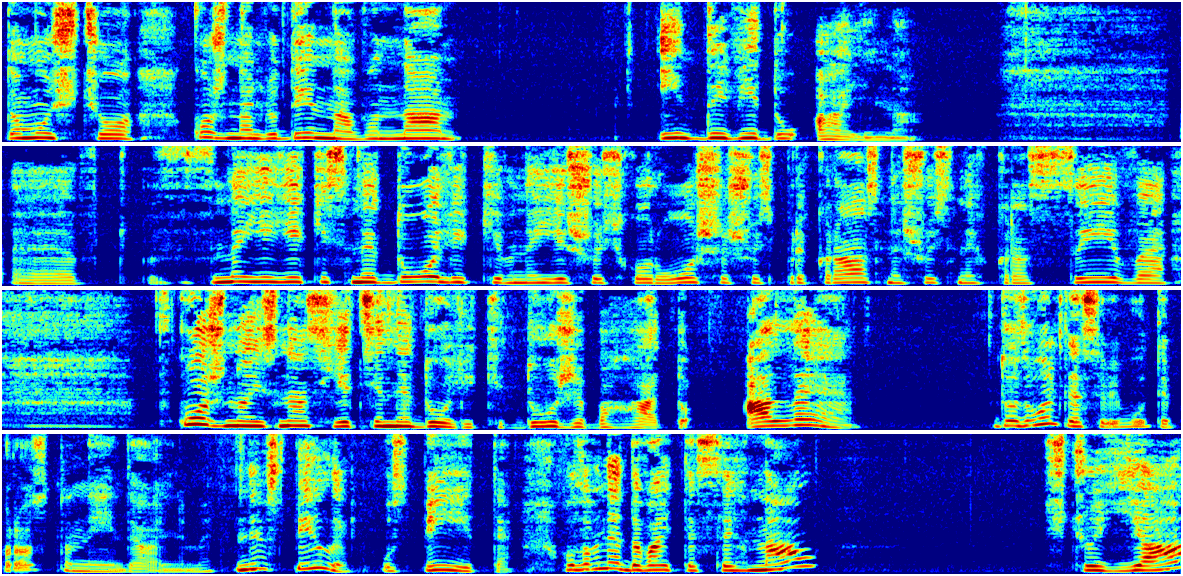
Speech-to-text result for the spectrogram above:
тому що кожна людина вона індивідуальна. Е, в- неї є якісь недоліки, в неї є щось хороше, щось прекрасне, щось некрасиве. В кожної з нас є ці недоліки дуже багато. Але дозвольте собі бути просто не ідеальними. Не вспіли? Успієте. Головне, давайте сигнал, що я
